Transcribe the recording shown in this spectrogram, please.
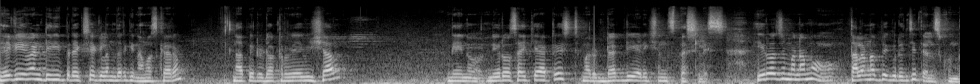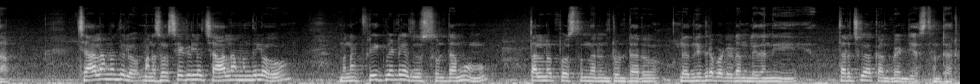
ఏవి వన్ టీవీ ప్రేక్షకులందరికీ నమస్కారం. నా పేరు డాక్టర్ ఏ విశాల్. నేను న్యూరోసైకియాట్రిస్ట్ మరియు డ్రగ్ డి అడిక్షన్ స్పెషలిస్ట్. ఈరోజు మనము తలనొప్పి గురించి తెలుసుకుందాం. చాలామందిలో మన సొసైటీలో చాలామందిలో మనం ఫ్రీక్వెంట్గా చూస్తుంటాము తలనొప్పి వస్తుందని అంటుంటారు లేదా నిద్ర లేదని తరచుగా కంప్లైంట్ చేస్తుంటారు.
